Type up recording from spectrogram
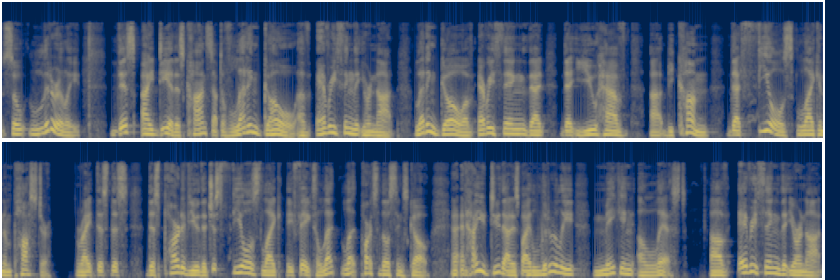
so literally, this idea, this concept of letting go of everything that you're not, letting go of everything that, that you have uh, become that feels like an imposter right? This, this, this part of you that just feels like a fake to let, let parts of those things go. And, and how you do that is by literally making a list of everything that you're not,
